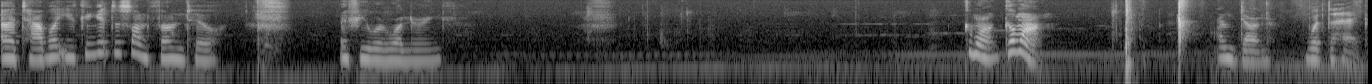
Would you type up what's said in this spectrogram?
a tablet. You can get this on phone too. If you were wondering. Come on, come on. I'm done. What the heck?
